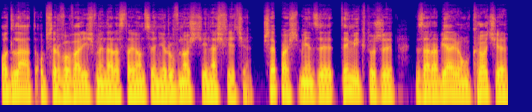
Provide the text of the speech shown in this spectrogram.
Od lat obserwowaliśmy narastające nierówności na świecie. Przepaść między tymi, którzy zarabiają krocie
